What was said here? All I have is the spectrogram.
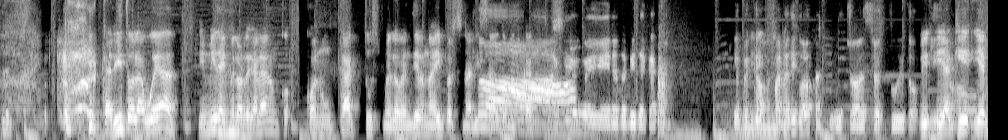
veces. carito la weá. Y mira, y me lo regalaron co- con, un cactus, me lo vendieron ahí personalizado con un cactus. Ah, qué bueno, te pide acá. Yo pescado fanático de los cactus, de hecho, eso estudio y todo. Y, y aquí, y el,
